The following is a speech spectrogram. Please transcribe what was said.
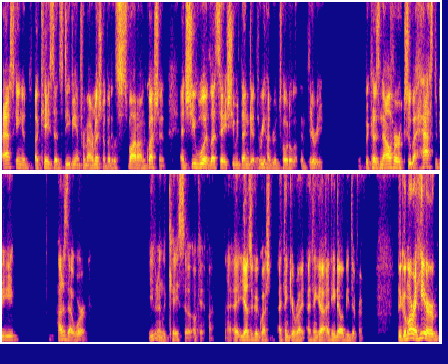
asking a, a case that's deviant from our Mishnah, but it's spot on question. And she would, let's say she would then get 300 total in theory. Because now her ksuba has to be, how does that work? Even in the case of, okay, fine. Uh, yeah, it's a good question. I think you're right. I think I think that would be different. The Gemara here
